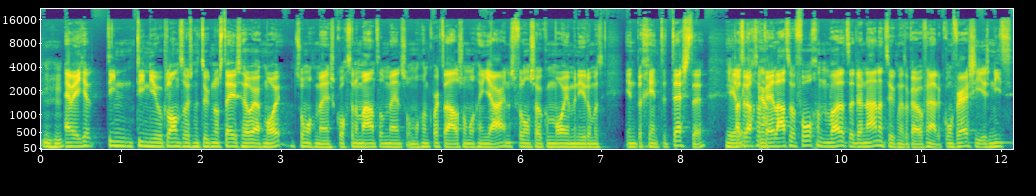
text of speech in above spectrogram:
Mhm. En weet je, tien, tien nieuwe klanten is natuurlijk nog steeds heel erg mooi. Want sommige mensen kochten een maand, mensen, sommigen een kwartaal, sommigen een jaar. En dat is voor ons ook een mooie manier om het in het begin te testen. maar toen dachten we, oké, laten we volgen. We hadden het er daarna natuurlijk met elkaar over. Nou, de conversie is niet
